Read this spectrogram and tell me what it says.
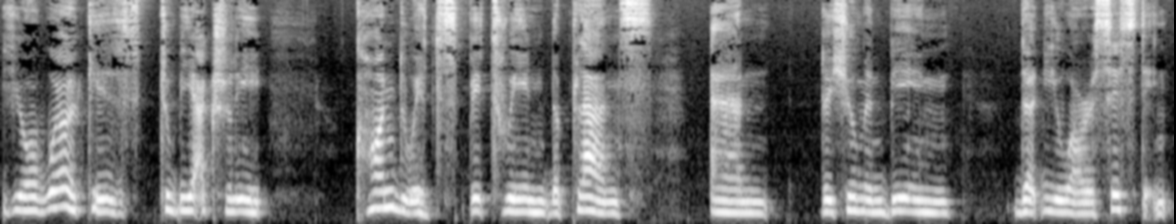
your work is to be actually conduits between the plants and the human being that you are assisting.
